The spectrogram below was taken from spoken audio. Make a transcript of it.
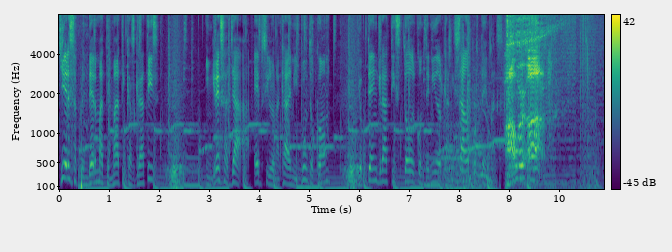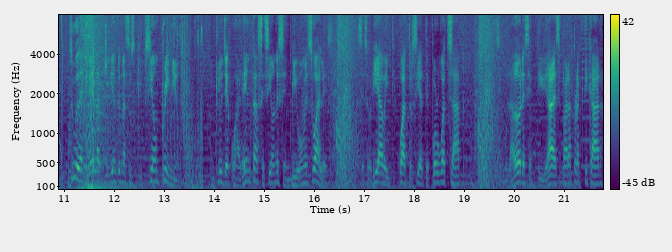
¿Quieres aprender matemáticas gratis? Ingresa ya a epsilonacademy.com y obtén gratis todo el contenido organizado por temas. ¡Power Up! Sube de nivel adquiriendo una suscripción premium. Incluye 40 sesiones en vivo mensuales, asesoría 24/7 por WhatsApp y actividades para practicar.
